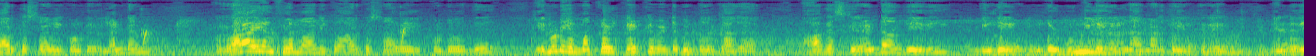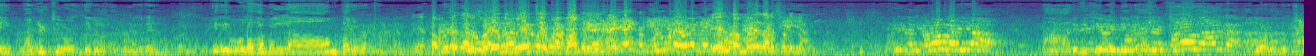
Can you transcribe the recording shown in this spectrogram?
ஆர்கெஸ்ட்ராவை கொண்டு லண்டன் ராயல் பிலமானிக் ஆர்கெஸ்ட்ராவை கொண்டு வந்து என்னுடைய மக்கள் கேட்க வேண்டும் என்பதற்காக ஆகஸ்ட் இரண்டாம் தேதி இங்கே உங்கள் முன்னிலையில் நான் நடத்த இருக்கிறேன் என்பதை மகிழ்ச்சியுடன் தெரிவித்துக் கொள்கிறேன். இதை உலகமெல்லாம் பரவட்டும். தமிழக அரசுடைய நான் அறிவிக்க வேண்டியதை அறிவிச்சேன். அதோட முடிச்சு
